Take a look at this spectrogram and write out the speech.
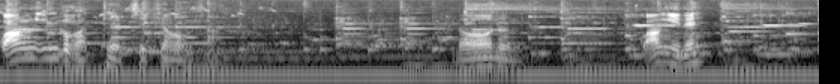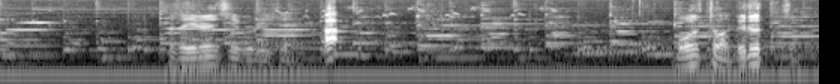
꽝인 것 같아요 제 경험상. 너는 꽝이네. 그래서 이런 식으로 이제 아 몬스터가 늘었죠.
